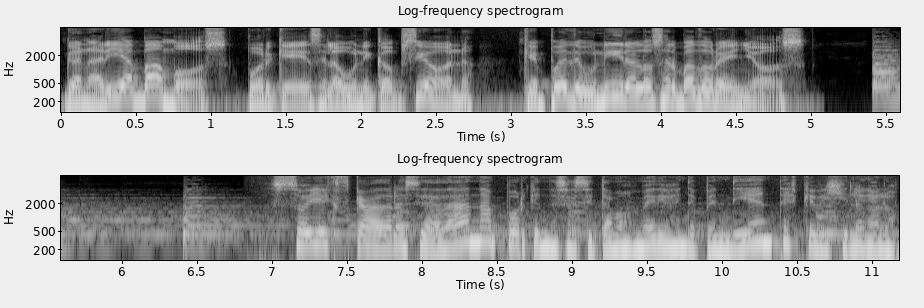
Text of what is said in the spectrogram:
ganaría Vamos, porque es la única opción que puede unir a los salvadoreños. Soy excavadora ciudadana porque necesitamos medios independientes que vigilen a los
